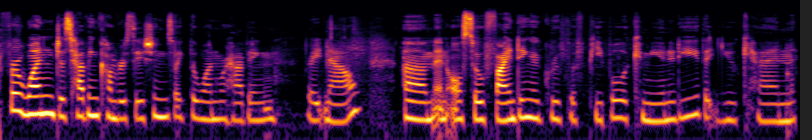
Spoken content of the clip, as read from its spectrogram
for one, just having conversations like the one we're having right now, um, and also finding a group of people, a community that you can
